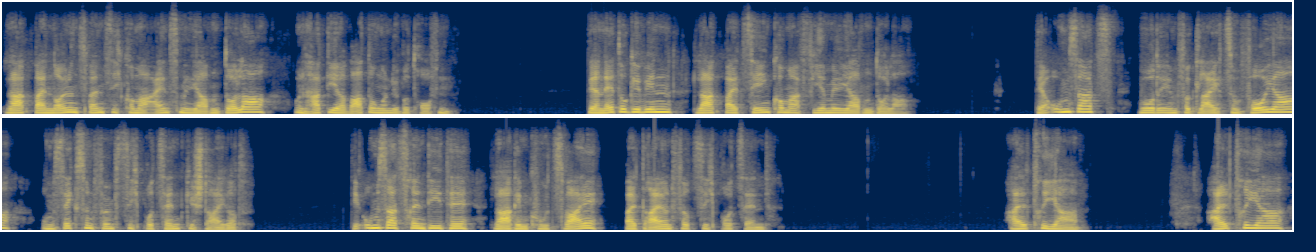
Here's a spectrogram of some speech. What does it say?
lag bei 29,1 Milliarden Dollar und hat die Erwartungen übertroffen. Der Nettogewinn lag bei 10,4 Milliarden Dollar. Der Umsatz wurde im Vergleich zum Vorjahr um 56 Prozent gesteigert. Die Umsatzrendite lag im Q2 bei 43 Prozent. Altria Altria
